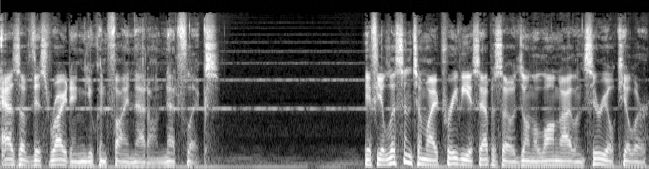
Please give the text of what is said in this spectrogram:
As of this writing, you can find that on Netflix. If you listen to my previous episodes on the Long Island serial killer,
